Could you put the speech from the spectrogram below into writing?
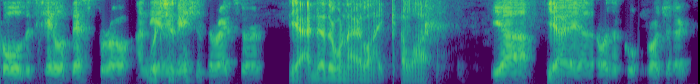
called The Tale of Despereaux, and the animation is, director. Yeah, another one I like a lot. Yeah, yeah, yeah, yeah, That was a cool project.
